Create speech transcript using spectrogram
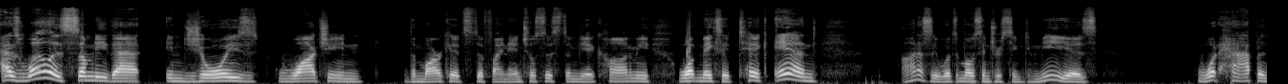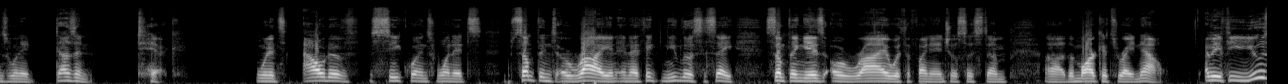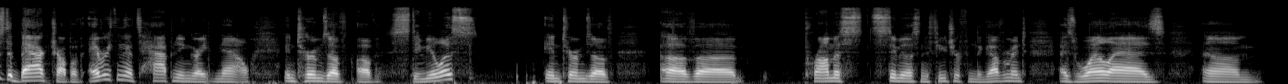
as well as somebody that enjoys watching the markets, the financial system, the economy, what makes it tick. And honestly, what's most interesting to me is what happens when it doesn't tick, when it's out of sequence, when it's something's awry. And, and I think, needless to say, something is awry with the financial system, uh, the markets right now. I mean, if you use the backdrop of everything that's happening right now in terms of, of stimulus, in terms of of uh, promised stimulus in the future from the government, as well as um,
